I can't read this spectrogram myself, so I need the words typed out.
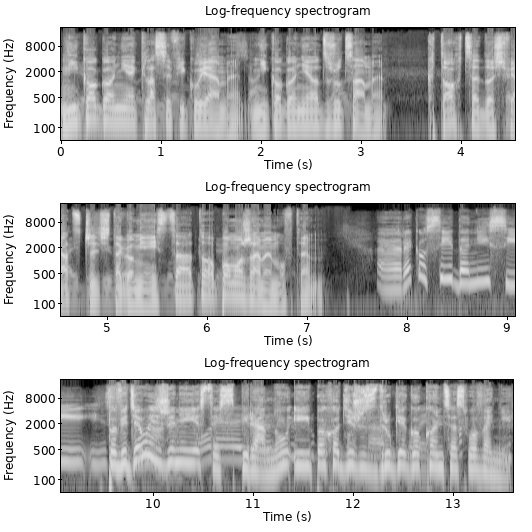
Nikogo nie klasyfikujemy, nikogo nie odrzucamy. Kto chce doświadczyć tego miejsca, to pomożemy mu w tym. Powiedziałeś, że nie jesteś z Piranu i pochodzisz z drugiego końca Słowenii.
